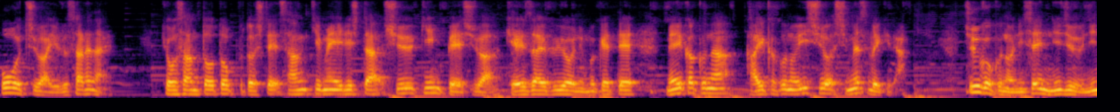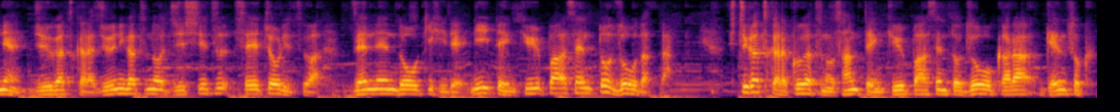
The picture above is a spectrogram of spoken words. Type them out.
放置は許されない。共産党トップとして3期目入りした習近平氏は経済浮揚に向けて明確な改革の意思を示すべきだ。中国の2022年10月から12月の実質成長率は前年同期比で2.9%増だった。7月から9月の3.9%増から減速。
